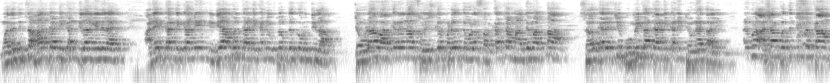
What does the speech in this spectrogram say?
मदतीचा हात त्या ठिकाणी दिला गेलेला आहे. अनेक त्या ठिकाणी निधी आपण त्या ठिकाणी उपलब्ध करून दिला. जेवढा वारकऱ्यांना सोयीस्कर पडेल तेवढा सरकारच्या माध्यमातून सहकार्याची भूमिका त्या ठिकाणी ठेवण्यात आली. आणि मग अशा पद्धतीचं काम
